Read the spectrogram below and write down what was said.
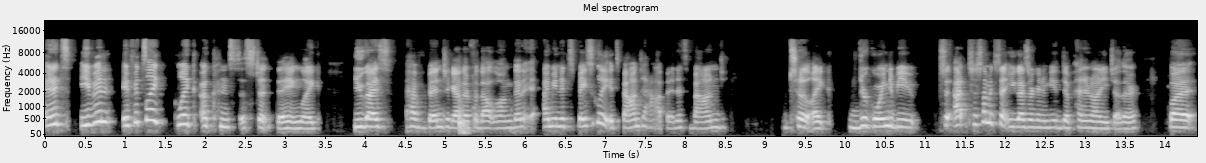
and it's even if it's like like a consistent thing, like you guys have been together for that long, then it, I mean, it's basically it's bound to happen. It's bound to like you're going to be to at, to some extent you guys are going to be dependent on each other but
